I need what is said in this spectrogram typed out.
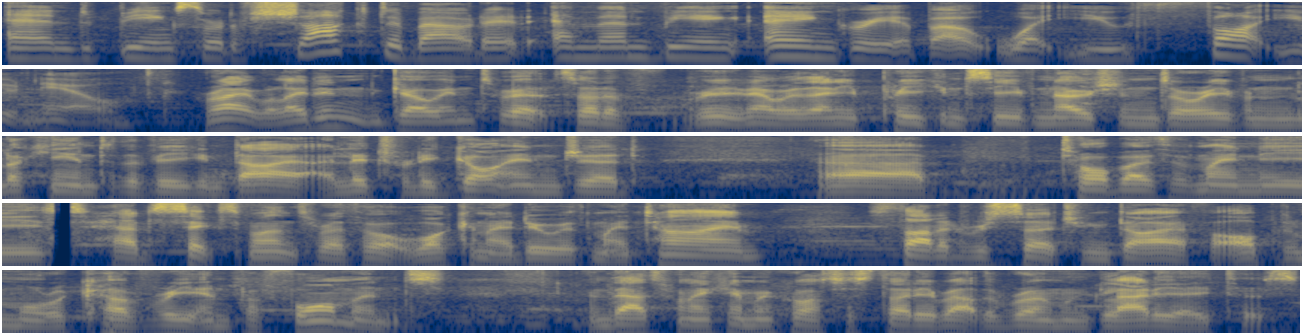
and being sort of shocked about it, and then being angry about what you thought you knew. Right, well, I didn't go into it sort of, you know, with any preconceived notions or even looking into the vegan diet. I literally got injured, uh, tore both of my knees, had six months where I thought, what can I do with my time? started researching diet for optimal recovery and performance. And that's when I came across a study about the Roman gladiators.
